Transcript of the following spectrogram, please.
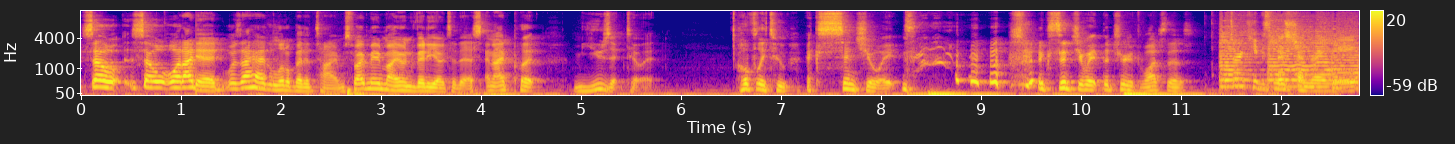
so so what i did was i had a little bit of time so i made my own video to this and i put music to it hopefully to accentuate accentuate the truth watch this Filter keeps misgendering me.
